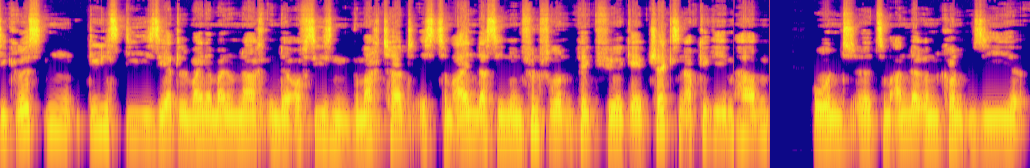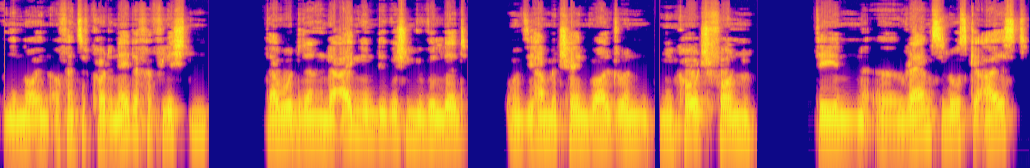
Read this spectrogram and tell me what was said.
die größten Deals, die Seattle meiner Meinung nach in der Offseason gemacht hat, ist zum einen, dass sie einen 5-Runden-Pick für Gabe Jackson abgegeben haben und äh, zum anderen konnten sie einen neuen Offensive Coordinator verpflichten. Da wurde dann in der eigenen Division gewildert und sie haben mit Shane Waldron einen Coach von den äh, Rams losgeeist,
